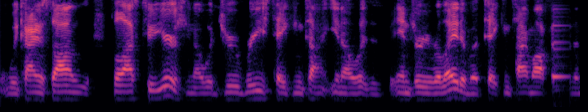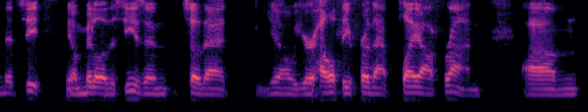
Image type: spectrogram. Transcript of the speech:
we kind of saw the last two years, you know, with Drew Brees taking time, you know, injury related, but taking time off in the mid you know, middle of the season so that, you know, you're healthy for that playoff run. Um,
